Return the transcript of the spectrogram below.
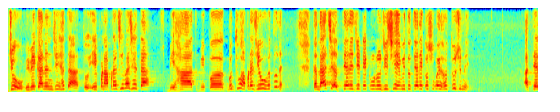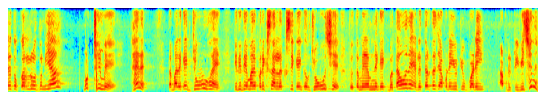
જો વિવેકાનંદજી હતા તો એ પણ આપણા જેવા જ હતા. બે હાથ, બે પગ, બધું આપણા જેવું હતું ને? કદાચ અત્યારે જે ટેકનોલોજી છે એવી તો ત્યારે કશું કંઈ હતું જ નહીં. અત્યારે તો કરલું દુનિયા મુઠ્ઠી મેં, હે ને? તમારે કંઈક જોવું હોય કે દીદી અમારે પરીક્ષા લક્ષી કંઈક જોવું છે, તો તમે એમને કંઈક બતાવો ને, એટલે તરત જ આપણે યુટ્યુબવાળી આપણી ટીવી છે ને?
